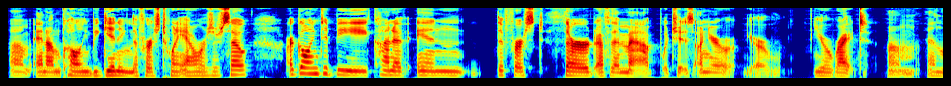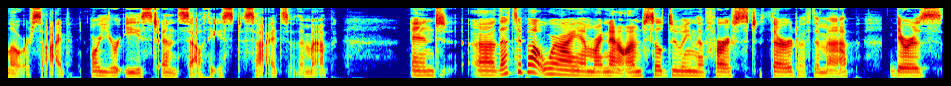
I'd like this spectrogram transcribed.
um, and I'm calling beginning the first 20 hours or so, are going to be kind of in the first third of the map, which is on your your your right um, and lower side, or your east and southeast sides of the map. And uh, that's about where I am right now. I'm still doing the first third of the map. There is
